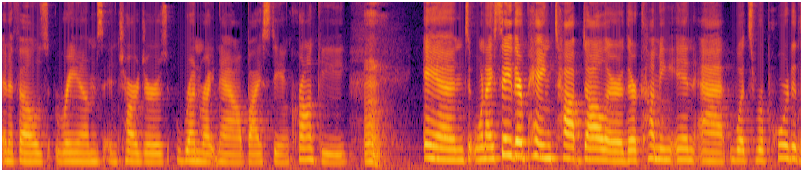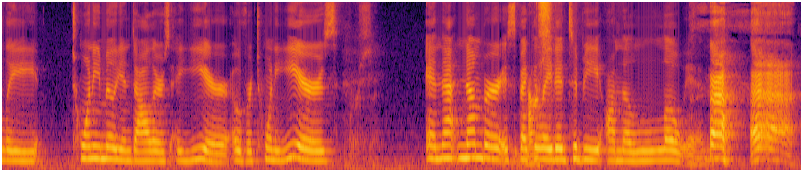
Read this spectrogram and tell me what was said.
NFL's Rams and Chargers, run right now by Stan Kroenke. And when I say they're paying top dollar, they're coming in at what's reportedly $20 million a year over 20 years. And that number is speculated to be on the low end.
